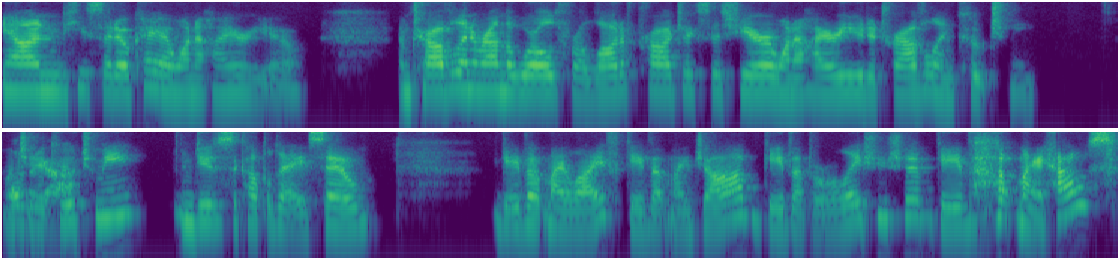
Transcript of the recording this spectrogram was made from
And he said, Okay, I want to hire you. I'm traveling around the world for a lot of projects this year. I want to hire you to travel and coach me. I want oh you to God. coach me and do this a couple days. So gave up my life, gave up my job, gave up a relationship, gave up my house,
